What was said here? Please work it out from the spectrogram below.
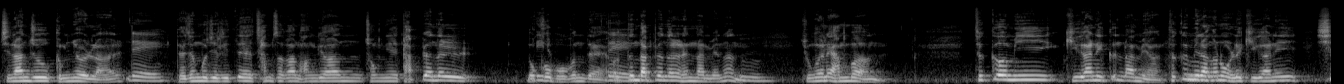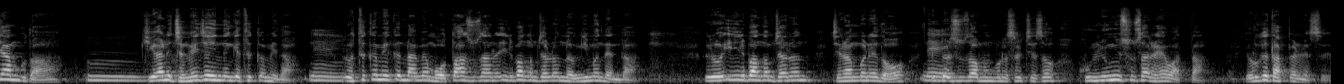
지난주 금요일 날 네, 대정부 질의 때 참석한 황교안 총리의 답변을 놓고 미- 보건데 네. 어떤 답변을 했냐면은 음, 중간에 한번 특검이 기간이 끝나면 특검이란 건 원래 기간이 시한부다. 음, 기간이 정해져 있는 게 특검이다. 네, 그리고 특검이 끝나면 뭐 어떠한 수사는 일반 검찰로 넘기면 된다. 그리고 이 일반 검찰은 지난번에도 네. 특별수사본부를 설치해서 훌륭히 수사를 해왔다. 이렇게 답변을 했어요.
